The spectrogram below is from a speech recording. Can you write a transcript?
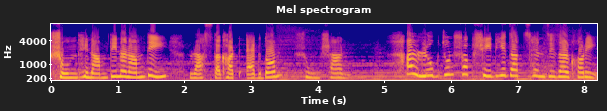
সন্ধে নামতে না নামতেই রাস্তাঘাট একদম শুনশান। আর লোকজন সব সেদিয়ে যাচ্ছেন যে যার ঘরে।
